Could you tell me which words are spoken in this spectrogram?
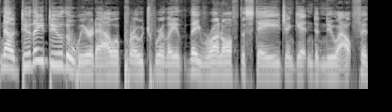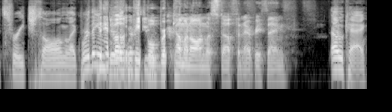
Now, do they do the Weird Al approach where they they run off the stage and get into new outfits for each song? Like, were they, They have other people to- coming on with stuff and everything. Okay,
